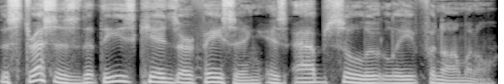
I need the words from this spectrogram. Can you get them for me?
The stresses that these kids are facing is absolutely phenomenal.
